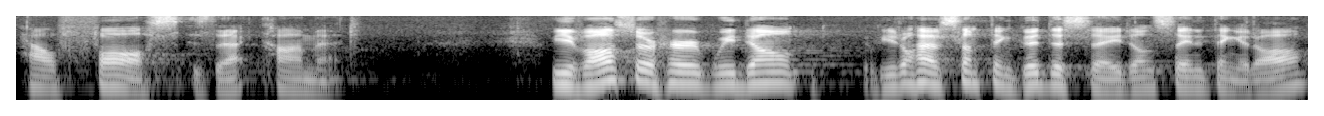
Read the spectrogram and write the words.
How false is that comment? You've also heard we don't, if you don't have something good to say, don't say anything at all.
